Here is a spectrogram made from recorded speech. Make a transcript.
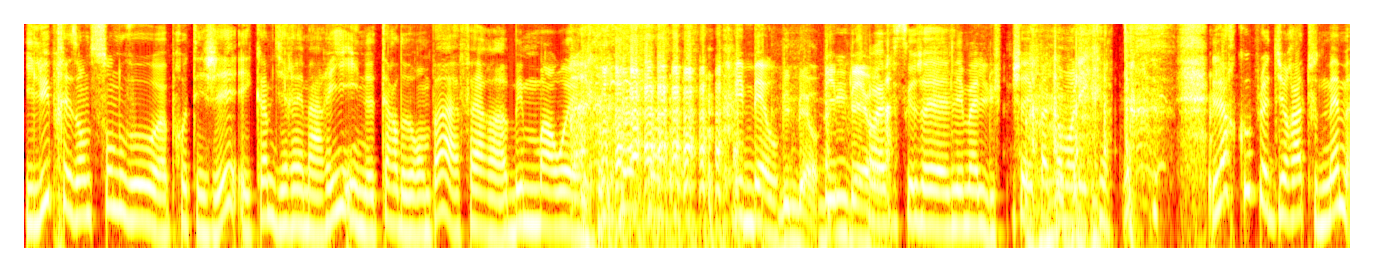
il lui présente son nouveau euh, protégé et comme dirait Marie, ils ne tarderont pas à faire euh, bimba ouais. Bimbeo. Bimbeo. Bimbeo. Ouais, parce que je l'ai mal lu. Je savais pas comment l'écrire. Leur couple dura tout de même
